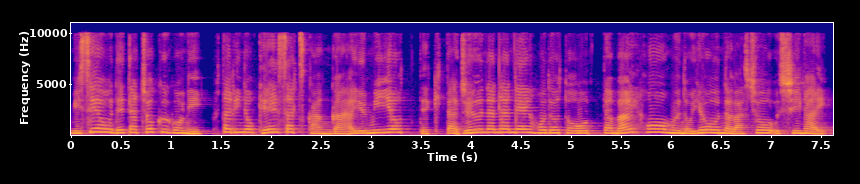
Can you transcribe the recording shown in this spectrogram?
店を出た直後に二人の警察官が歩み寄ってきた17年ほど通ったマイホームのような場所を失い、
